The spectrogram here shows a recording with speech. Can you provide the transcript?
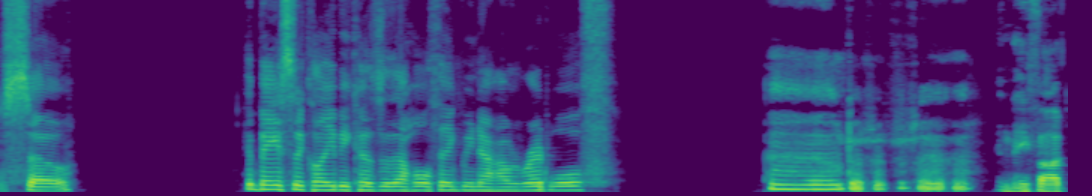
so basically, because of the whole thing, we now have Red Wolf. Uh, da, da, da, and they thought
